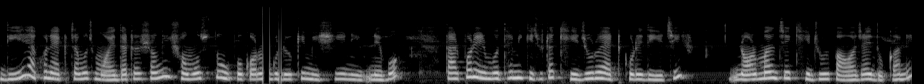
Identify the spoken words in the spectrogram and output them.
দিয়ে এখন এক চামচ ময়দাটার সঙ্গে সমস্ত উপকরণগুলোকে মিশিয়ে নেব। তারপর এর মধ্যে আমি কিছুটা খেজুরও অ্যাড করে দিয়েছি। নর্মাল যে খেজুর পাওয়া যায় দোকানে,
